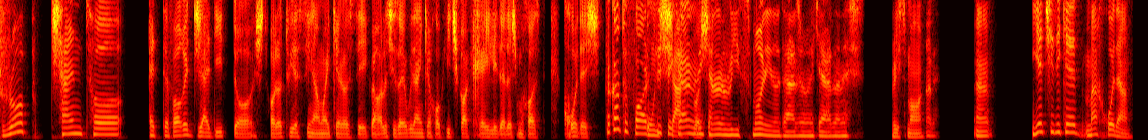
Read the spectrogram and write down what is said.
روب چند تا اتفاق جدید داشت. حالا توی سینمای کلاسیک و حالا چیزایی بودن که خب هیچکاک خیلی دلش می‌خواست خودش فکر کنم تو فارسی شکر می‌کنن ریسمان اینو ترجمه کردنش. ریسمان؟ آره. یه چیزی که من خودم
